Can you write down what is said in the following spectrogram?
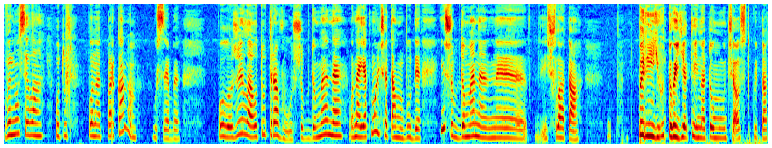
Виносила отут понад парканом у себе, положила оту траву, щоб до мене, вона як мульча там буде, і щоб до мене не йшла та перію той, який на тому участку. Так.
